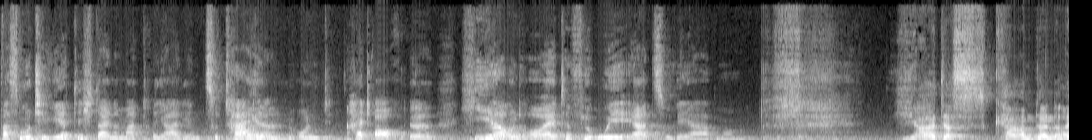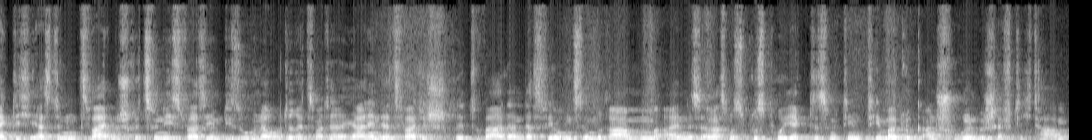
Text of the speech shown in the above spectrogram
was motiviert dich, deine Materialien zu teilen und halt auch äh, hier und heute für OER zu werben? Ja, das kam dann eigentlich erst in einem zweiten Schritt. Zunächst war es eben die Suche nach Unterrichtsmaterialien. Der zweite Schritt war dann, dass wir uns im Rahmen eines Erasmus Plus Projektes mit dem Thema Glück an Schulen beschäftigt haben.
